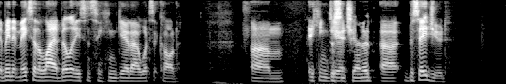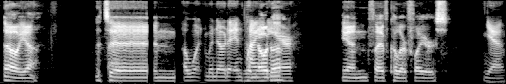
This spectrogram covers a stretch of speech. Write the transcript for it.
I mean it makes it a liability since it can get uh, what's it called? Um, it can get Disenchanted. uh, Besaged, Oh yeah. It's in a Win- Winota and Winota? Pioneer. in five color fires. Yeah.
